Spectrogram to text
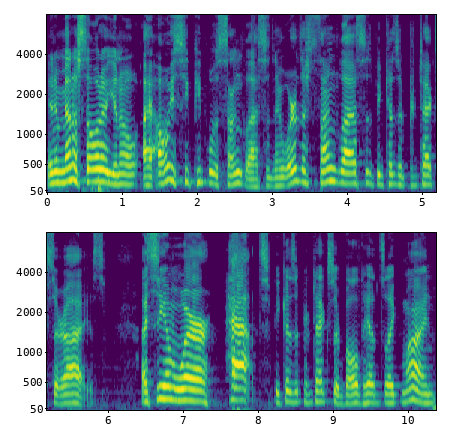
And in Minnesota, you know, I always see people with sunglasses, and they wear their sunglasses because it protects their eyes. I see them wear hats because it protects their bald heads like mine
